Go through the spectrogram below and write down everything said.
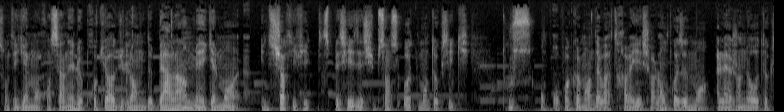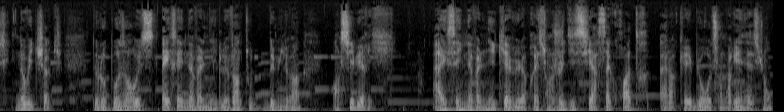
Sont également concernés le procureur du Land de Berlin, mais également une scientifique spécialiste des substances hautement toxiques. Tous ont pour point d'avoir travaillé sur l'empoisonnement à l'agent neurotoxique Novichok de l'opposant russe Alexei Navalny le 20 août 2020 en Sibérie. Alexei Navalny, qui a vu la pression judiciaire s'accroître alors que les bureaux de son organisation,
